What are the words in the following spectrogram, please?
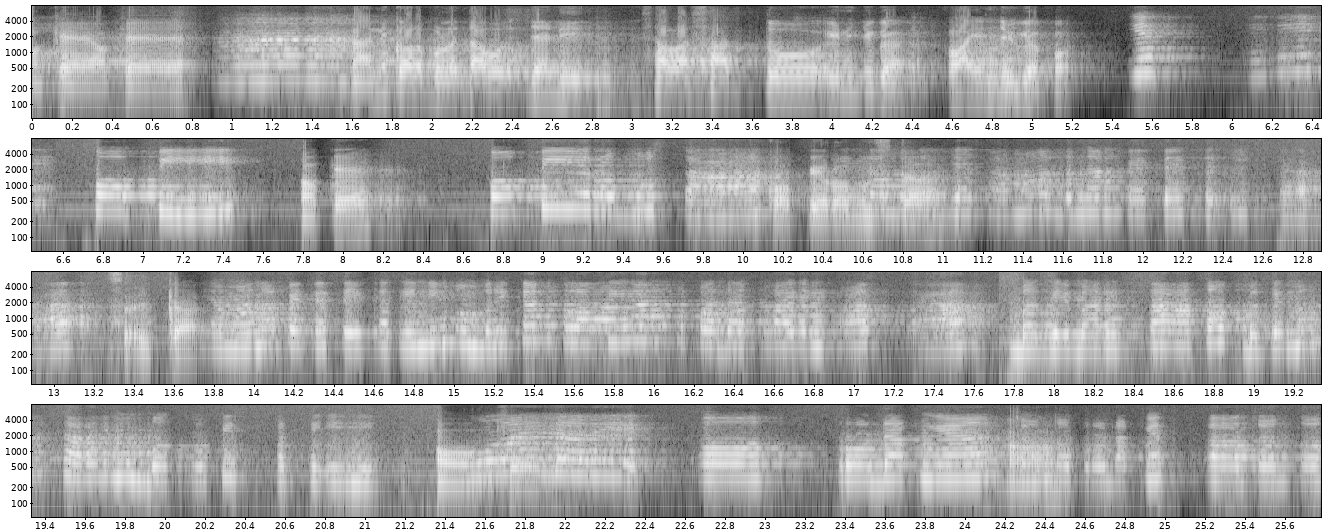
Oke, oke. Nah, Nah, ini kalau boleh tahu jadi salah satu ini juga klien juga, Pok. ya ini kopi, Oke. kopi robusta. Kopi Robusta. Kita dengan PT Seikat. Seikat. yang mana PT Seikat ini memberikan pelatihan kepada klien pasca sebagai barista atau bagaimana caranya membuat kopi seperti ini. Oke. Mulai dari eh, produknya, Ah. contoh produknya, eh, contoh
